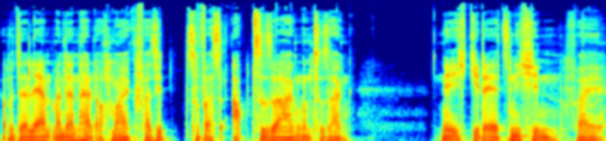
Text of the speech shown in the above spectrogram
Aber da lernt man dann halt auch mal quasi sowas abzusagen und zu sagen, nee, ich gehe da jetzt nicht hin, weil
